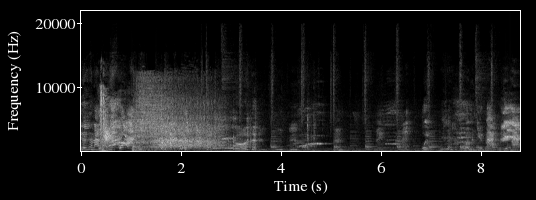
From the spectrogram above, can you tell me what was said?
ยืดขนาดไหนเนี่ยโอ๊ยโอ้ยอืมนี่นี่ อุ้ยโอ้ยมันยืดมาก มันยืดมาก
